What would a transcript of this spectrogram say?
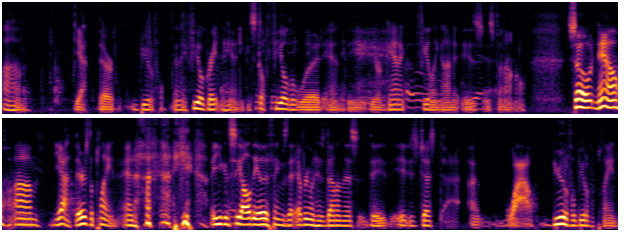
um, yeah, they're beautiful and they feel great in the hand. You can still feel the wood and the, the organic feeling on it is, is phenomenal. So now, um, yeah, there's the plane, and you can see all the other things that everyone has done on this. The, it is just uh, uh, wow, beautiful, beautiful plane.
